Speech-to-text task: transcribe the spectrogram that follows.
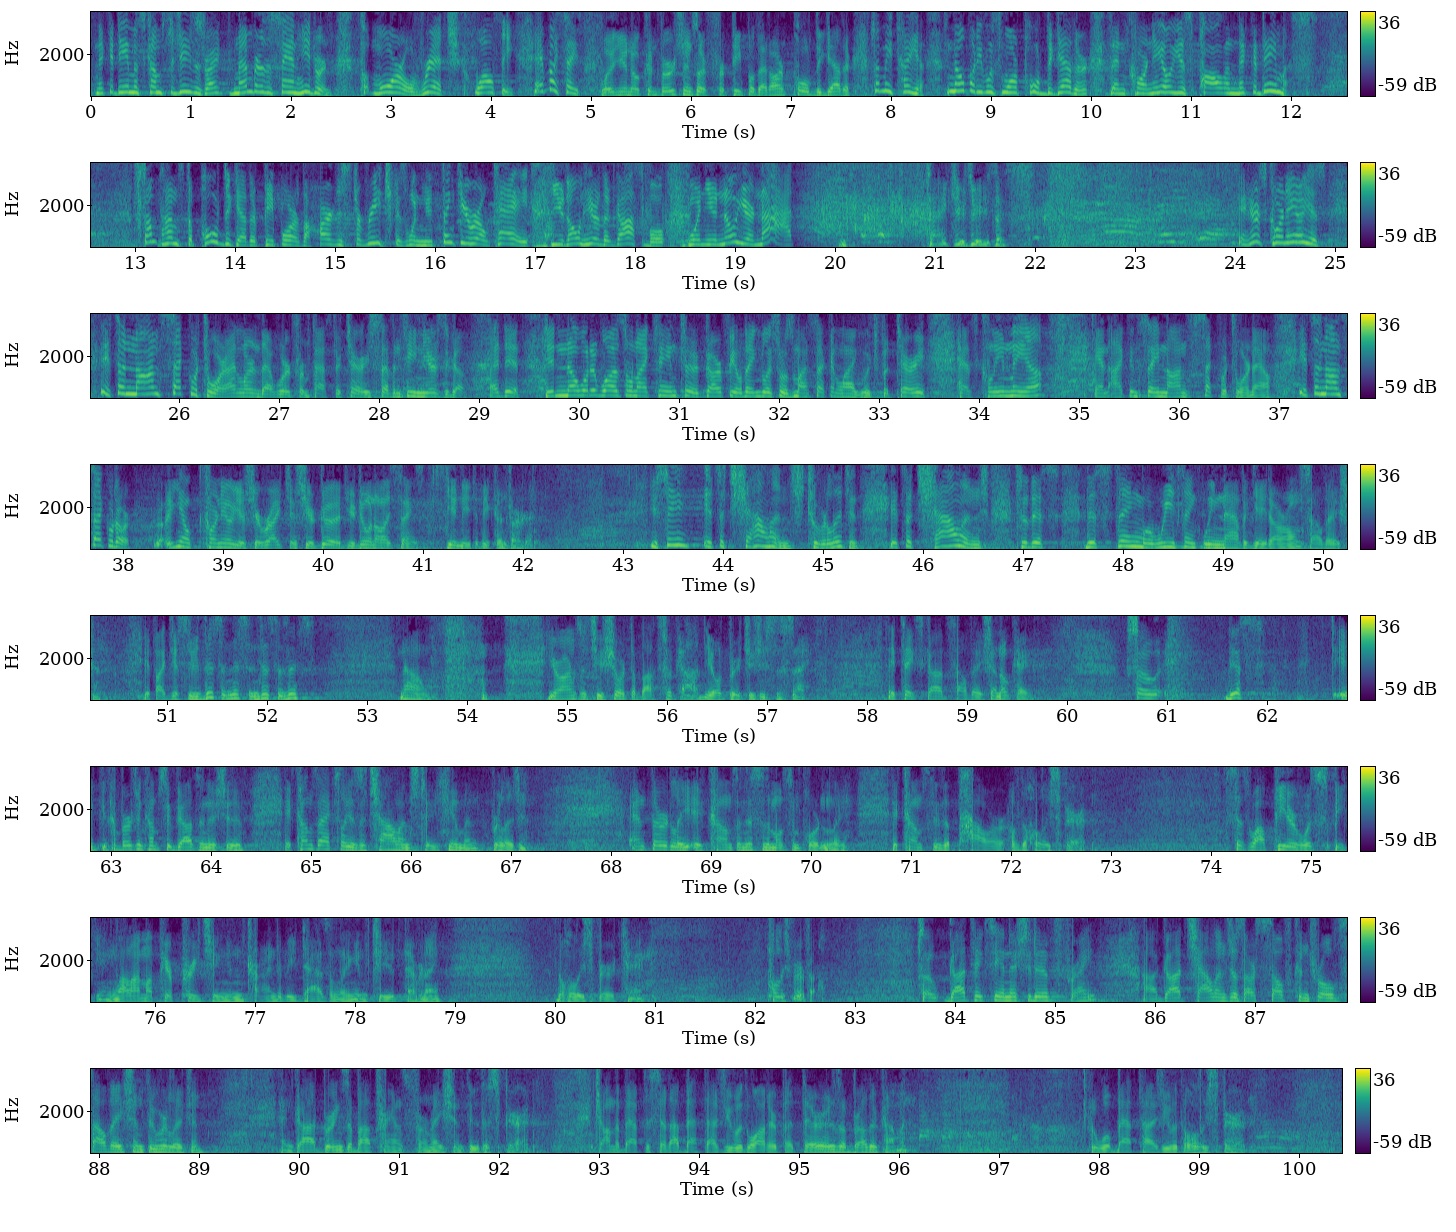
Nicodemus comes to Jesus, right? Member of the Sanhedrin, moral, rich, wealthy. Everybody says, well, you know, conversions are for people that aren't pulled together. Let me tell you, nobody was more pulled together than Cornelius, Paul, and Nicodemus. Sometimes the pulled together people are the hardest to reach because when you think you're okay, you don't hear the gospel. When you know you're not, thank you, Jesus. And here's Cornelius. It's a non sequitur. I learned that word from Pastor Terry 17 years ago. I did. Didn't know what it was when I came to Garfield. English was my second language. But Terry has cleaned me up, and I can say non sequitur now. It's a non sequitur. You know, Cornelius, you're righteous, you're good, you're doing all these things. You need to be converted. You see, it's a challenge to religion. It's a challenge to this, this thing where we think we navigate our own salvation. If I just do this and this and this and this. No. Your arms are too short to box with God, the old preachers used to say. It takes God's salvation. Okay. So this it, conversion comes through God's initiative. It comes actually as a challenge to human religion. And thirdly, it comes, and this is the most importantly, it comes through the power of the Holy Spirit. It says while Peter was speaking, while I'm up here preaching and trying to be dazzling and cute and everything, the Holy Spirit came. Holy Spirit fell. So God takes the initiative, right? Uh, God challenges our self controlled salvation through religion. And God brings about transformation through the Spirit. John the Baptist said, I baptize you with water, but there is a brother coming who will baptize you with the Holy Spirit.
